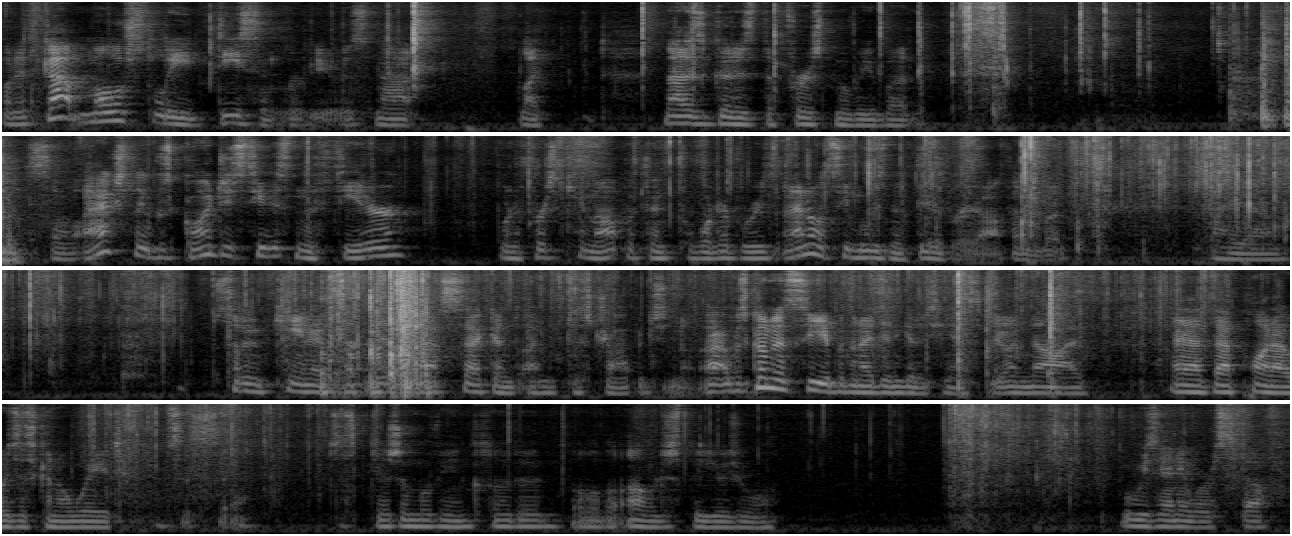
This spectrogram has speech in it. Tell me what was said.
but it's got mostly decent reviews, not like not as good as the first movie, but so I actually was going to see this in the theater when it first came out, but then for whatever reason, I don't see movies in the theater very often, but I uh, something came at the last second. I'm just dropping. You know, I was going to see it, but then I didn't get a chance to, and now I. And at that point, I was just going to wait. What's this say? Just digital movie included. Blah, blah, blah. Oh, just the usual. Movies Anywhere stuff.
